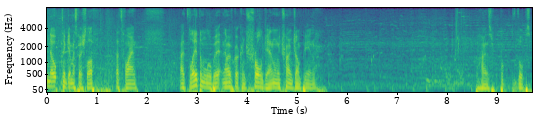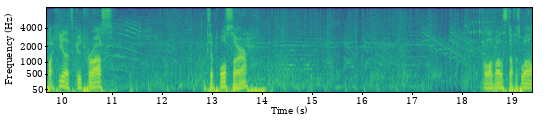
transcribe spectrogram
Nope, didn't get my special off. That's fine. I delayed them a little bit, and now we've got control again. Let me try and jump in. Behind this little spot here, that's good for us. Except also... A lot of other stuff as well.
